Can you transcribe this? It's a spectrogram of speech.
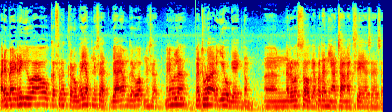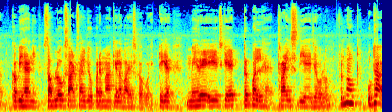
अरे बैठ रही हो, आओ, कसरत करो भाई अपने साथ, व्यायाम करो अपने साथ। मैंने बोला, मैं थोड़ा ये हो गया एकदम नर्वस सा हो गया पता नहीं अचानक से ऐसा ऐसा। कभी है नहीं। सब लोग साठ साल के ऊपर है मैं अकेला बाईस का हुआ ठीक है? मेरे एज के ट्रिपल है थ्राइस दी एज है वो लोग। फिर मैं उठ, उठा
